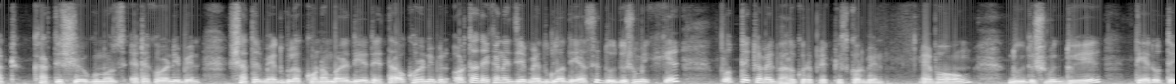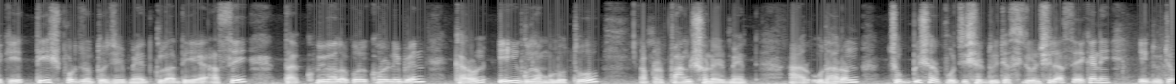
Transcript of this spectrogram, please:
আট কার্তেশীয় গুণজ, এটা করে নেবেন। সাতের মেটগুলো ক নাম্বারে দিয়ে দেয়, তাও করে নেবেন। অর্থাৎ এখানে যে মেটগুলো দিয়ে আছে, দুই দশমিক একের প্রত্যেকটা মেট ভালো করে প্র্যাকটিস করবেন। এবং দুই দশমিক দুইয়ের তেরো থেকে তেইশ পর্যন্ত যে ম্যাথগুলো দিয়ে আছে, তা খুবই ভালো করে করে নেবেন। কারণ এইগুলো মূলত আপনার ফাংশনের ম্যাথ আর উদাহরণ, চব্বিশ আর পঁচিশের দুইটা সৃজনশীল আছে এখানে। এই দুইটা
